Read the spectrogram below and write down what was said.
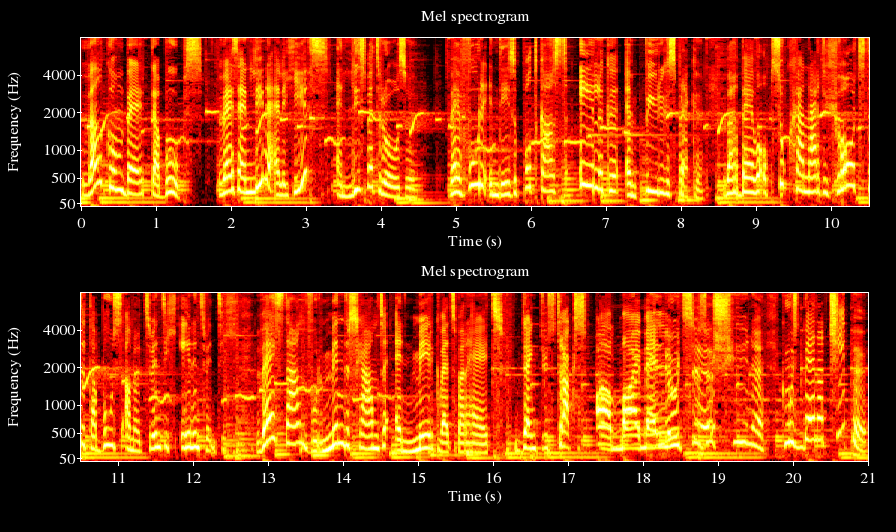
Welkom bij Taboeps. Wij zijn Line Ellegiers en Lisbeth Rozen. Wij voeren in deze podcast eerlijke en pure gesprekken, waarbij we op zoek gaan naar de grootste taboes anno 2021. Wij staan voor minder schaamte en meer kwetsbaarheid. Denkt u straks, amai, mijn loetse, zo schune. Ik moest bijna cheapen.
